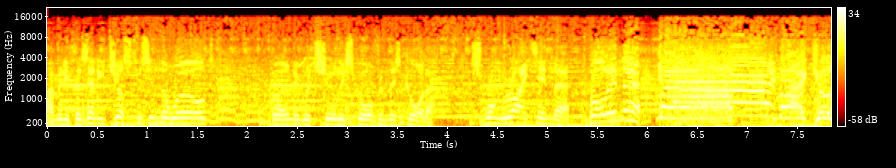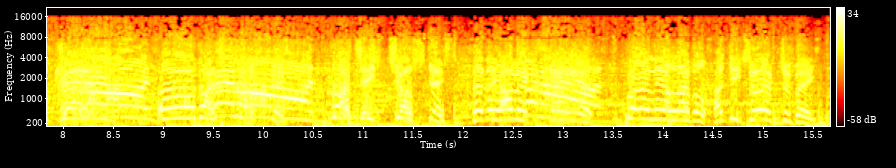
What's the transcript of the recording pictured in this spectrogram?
I mean, if there's any justice in the world, Burnley would surely score from this corner. Swung right in there. Ball in there. Yeah! Michael Keane! Oh, that's justice! That is justice at the Amex Stadium! Burnley are level and deserve to be!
